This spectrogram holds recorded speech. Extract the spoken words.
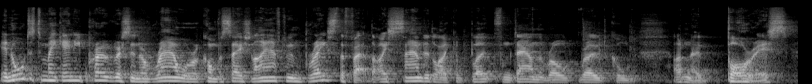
in order to make any progress in a row or a conversation, I have to embrace the fact that I sounded like a bloke from down the road, road called I don't know Boris,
